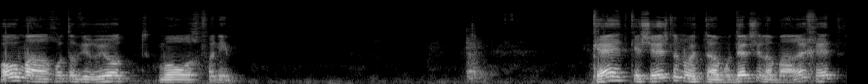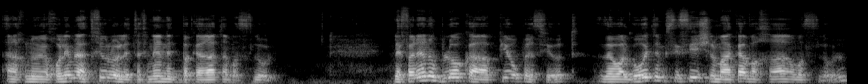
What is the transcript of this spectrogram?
או מערכות אוויריות כמו רחפנים. כעת, כשיש לנו את המודל של המערכת, אנחנו יכולים להתחיל ולתכנן את בקרת המסלול. לפנינו בלוק ה-Pure Pursuit, זהו אלגוריתם בסיסי של מעקב אחר המסלול.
